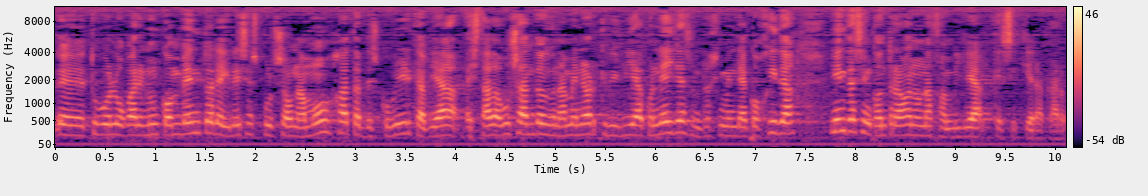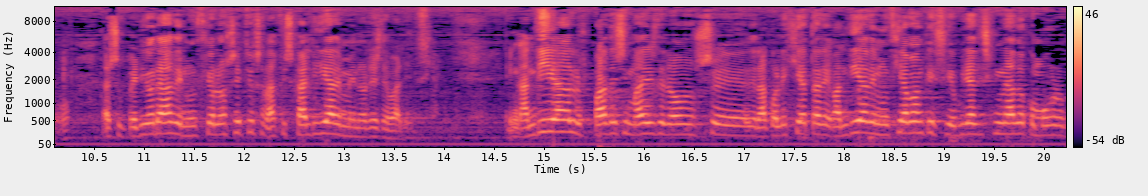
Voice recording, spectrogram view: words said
eh, tuvo lugar en un convento, la iglesia expulsó a una monja tras descubrir que había estado abusando de una menor que vivía con ellas en régimen de acogida, mientras encontraban una familia que se hiciera cargo. La superiora denunció los hechos a la Fiscalía de Menores de Valencia. En Gandía, los padres y madres de, los, eh, de, la colegiata de Gandía denunciaban que se hubiera designado como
